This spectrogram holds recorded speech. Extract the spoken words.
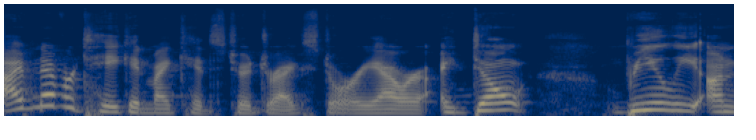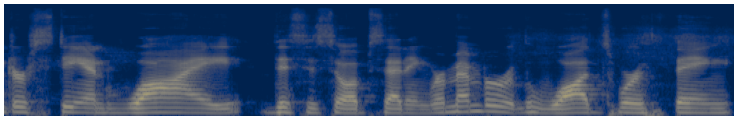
I've never taken my kids to a drag story hour. I don't really understand why this is so upsetting. Remember the Wadsworth thing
